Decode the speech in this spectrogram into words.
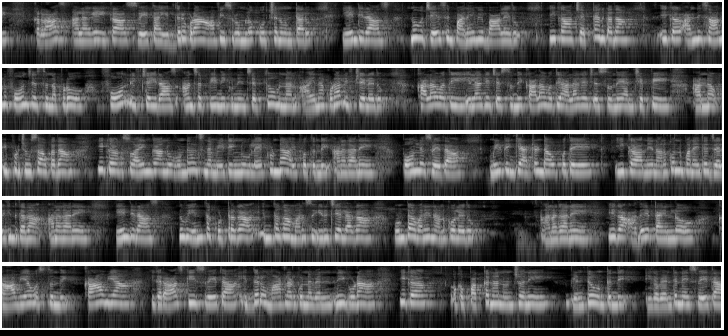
రాజ్ అలాగే ఇక శ్వేత ఇద్దరు కూడా ఆఫీస్ రూమ్లో కూర్చొని ఉంటారు. ఏంటి రాజ్? నువ్వు చేసిన పనేమీ బాగాలేదు ఇక చెప్పాను కదా ఇక అన్నిసార్లు ఫోన్ చేస్తున్నప్పుడు ఫోన్ లిఫ్ట్ చేయి రాజ్ అని చెప్పి నీకు నేను చెప్తూ ఉన్నాను. అయినా కూడా లిఫ్ట్ చేయలేదు. కళావతి ఇలాగే చేస్తుంది కళావతి అలాగే చేస్తుంది అని చెప్పి అన్నావు. ఇప్పుడు చూసావు కదా ఇక స్వయంగా నువ్వు ఉండాల్సిన మీటింగ్ నువ్వు లేకుండా అయిపోతుంది. అనగానే ఫోన్లే శ్వేత మీటింగ్కి అటెండ్ అవ్వకపోతే ఇక నేను అనుకున్న పని అయితే జరిగింది కదా. అనగానే ఏంటి రాజ్? నువ్వు ఇంత కుట్రగా ఇంతగా మనసు ఇరిచేలాగా ఉంటావని నేను అనుకోలేదు. అనగానే ఇక అదే టైంలో కావ్య వస్తుంది. కావ్య ఇక రాజ్కి శ్వేత ఇద్దరు మాట్లాడుకున్నవన్నీ కూడా ఇక ఒక పక్కన నుంచొని వింటూ ఉంటుంది. ఇక వెంటనే శ్వేత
